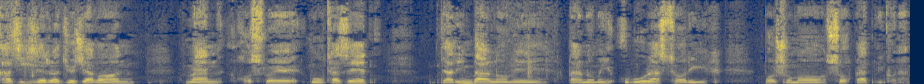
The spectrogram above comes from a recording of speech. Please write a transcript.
عزیز رادیو جوان من خسرو معتزد در این برنامه برنامه عبور از تاریخ با شما صحبت می کنم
